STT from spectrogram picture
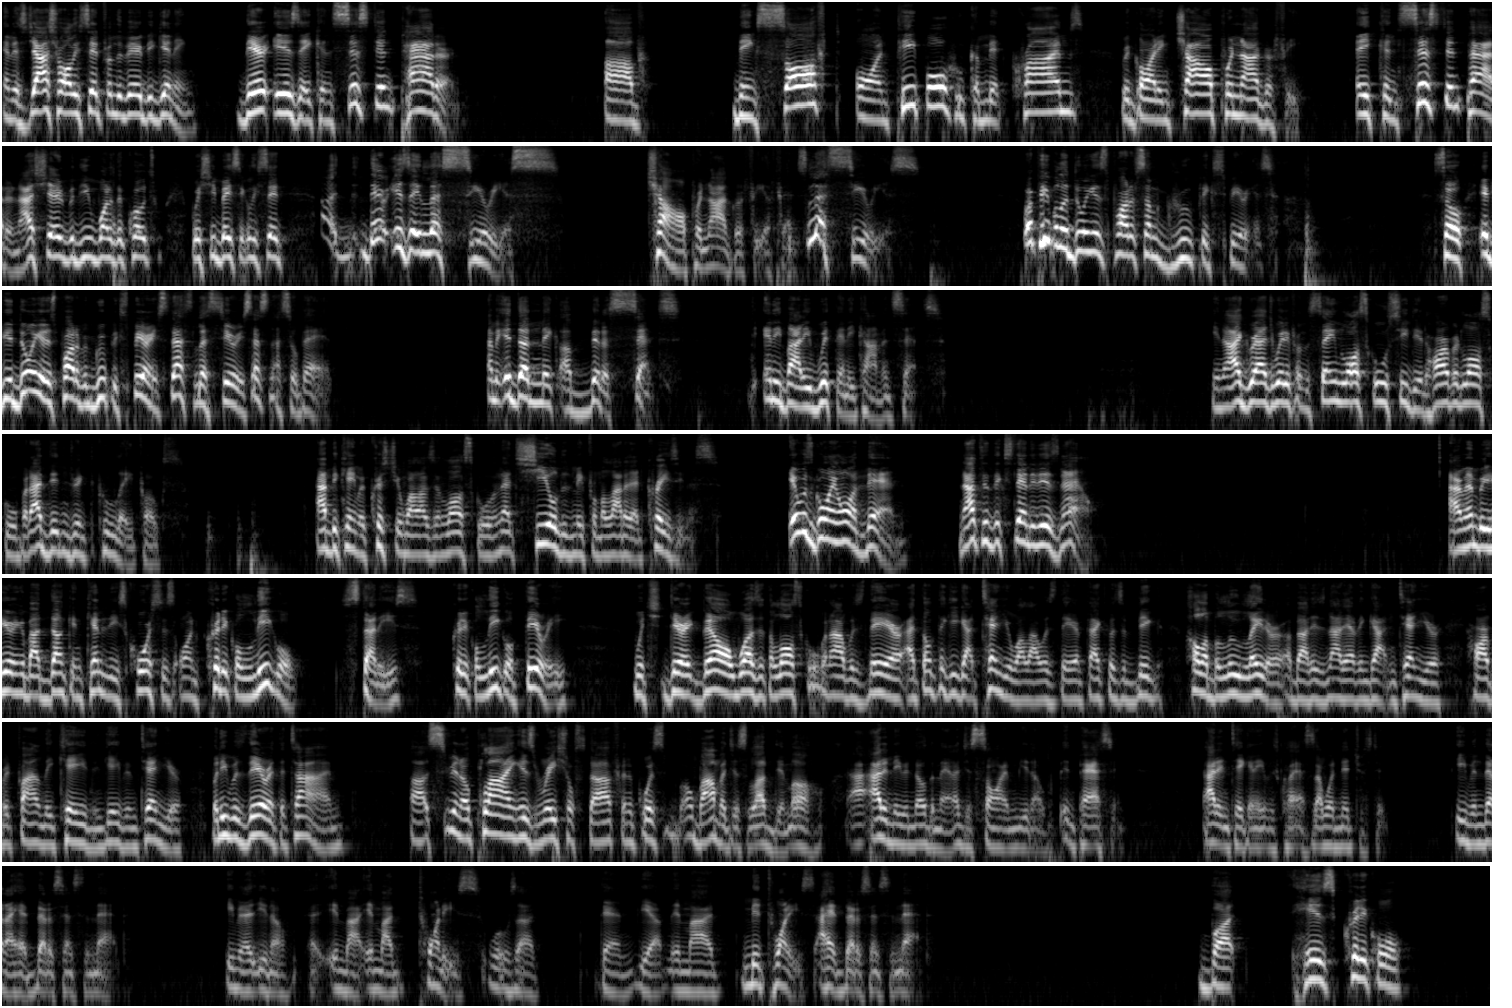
And as josh hawley said from the very beginning there is a consistent pattern of being soft on people who commit crimes regarding child pornography. A consistent pattern. I shared with you one of the quotes where she basically said, uh, There is a less serious child pornography offense, less serious, where people are doing it as part of some group experience. So if you're doing it as part of a group experience, that's less serious. That's not so bad. I mean, it doesn't make a bit of sense to anybody with any common sense. You know, I graduated from the same law school she did, Harvard Law School, but I didn't drink the Kool Aid, folks. I became a Christian while I was in law school, and that shielded me from a lot of that craziness. It was going on then, not to the extent it is now. I remember hearing about Duncan Kennedy's courses on critical legal studies, critical legal theory, which Derek Bell was at the law school when I was there. I don't think he got tenure while I was there. In fact, it was a big hullabaloo later about his not having gotten tenure. Harvard finally caved and gave him tenure, but he was there at the time, uh, you know, applying his racial stuff. And of course, Obama just loved him. Oh, I, I didn't even know the man. I just saw him, you know, in passing. I didn't take any of his classes. I wasn't interested. Even then, I had better sense than that. Even you know, in my in my 20s, what was I then? Yeah, in my mid 20s, I had better sense than that but his critical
